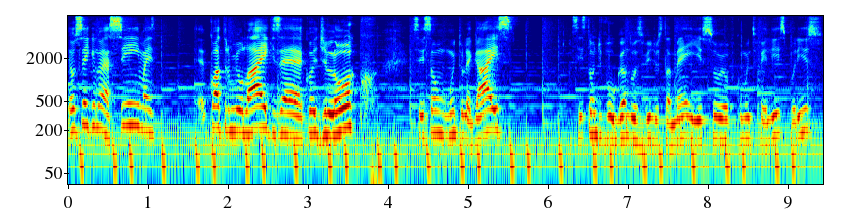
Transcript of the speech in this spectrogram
Eu sei que não é assim, mas quatro mil likes é coisa de louco. Vocês são muito legais. Vocês estão divulgando os vídeos também. E isso eu fico muito feliz por isso.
